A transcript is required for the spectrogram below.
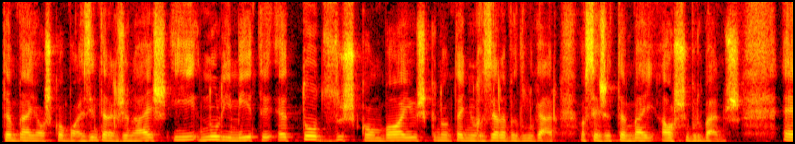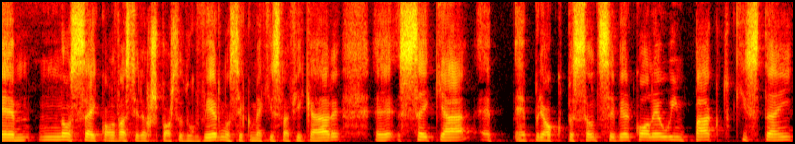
também aos comboios interregionais e, no limite, a todos os comboios que não tenham reserva de lugar, ou seja, também aos suburbanos. Eh, não sei qual vai ser a resposta do governo, não sei como é que isso vai ficar, sei que há a preocupação de saber qual é o impacto que isso tem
